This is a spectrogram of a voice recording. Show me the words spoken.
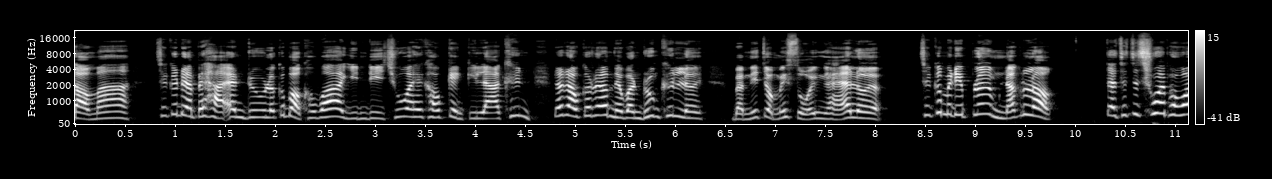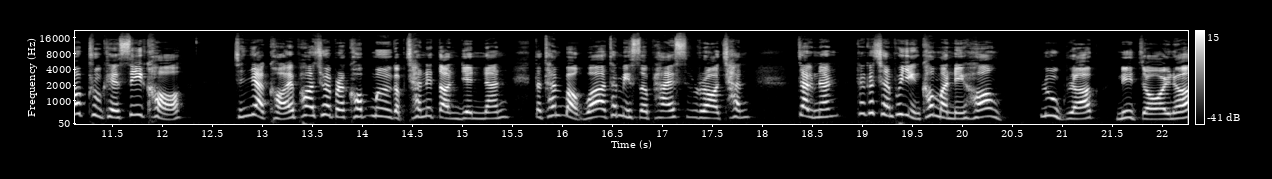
ต่อมาฉันก็เดินไปหาแอนดรูแล้วก็บอกเขาว่ายินดีช่วยให้เขาเก่งกีฬาขึ้น แล้วเราก็เริ่มในวันรุ่งขึ้นเลย แบบนี้จบไม่สวยแง่เลย ฉันก็ไม่ได้ปลื้มนักหรอก แต่ฉันจะช่วยเพราะว่าครูเคซี่ขอ ฉันอยากขอให้พ่อช่วยประคบมือกับฉันในตอนเย็นนั้น แต่ท่านบอกว่าถ้ามีเซอร์ไพรส์รอฉัน จากนั้นท่านก็เชิญผู้หญิงเข้ามาในห้อง ลูกรัก นี่จอยนะ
